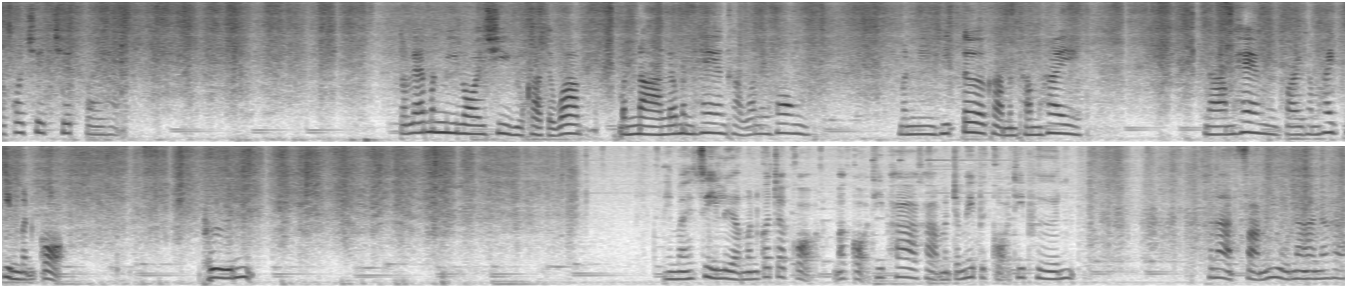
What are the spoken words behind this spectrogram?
แล้วก็เช็ดเช็ดไปค่ะ ตอนแรกมันมีรอยฉี่อยู่ค่ะ แต่ว่ามันนานแล้วมันแห้งค่ะ ว่าในห้องมันมีฮีเตอร์ค่ะ มันทำให้น้ำแห้งลงไปทำให้กลิ่นมันเกาะ พื้นเห็นไหมสีเหลืองมันก็จะเกาะมาเกาะที่ผ้าค่ะ มันจะไม่ไปเกาะที่พื้น ขนาดฝังอยู่นานนะคะ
